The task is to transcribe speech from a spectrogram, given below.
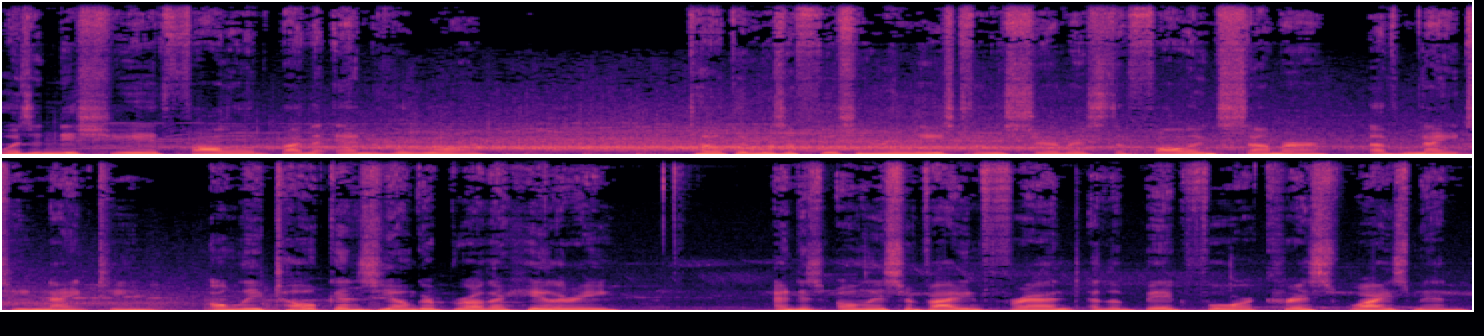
was initiated, followed by the end of the war. Tolkien was officially released from the service the following summer of 1919. Only Tolkien's younger brother Hilary and his only surviving friend of the Big Four, Chris Wiseman,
